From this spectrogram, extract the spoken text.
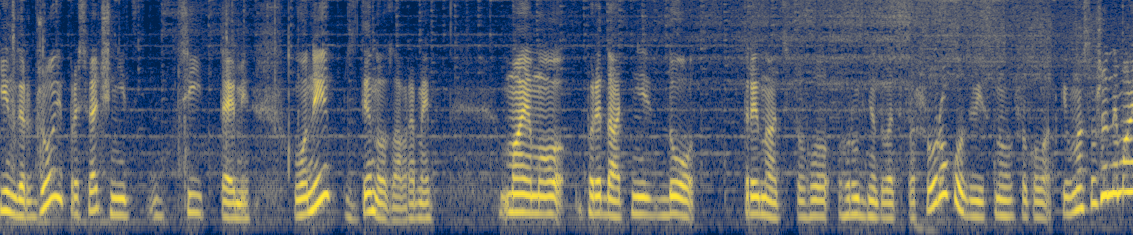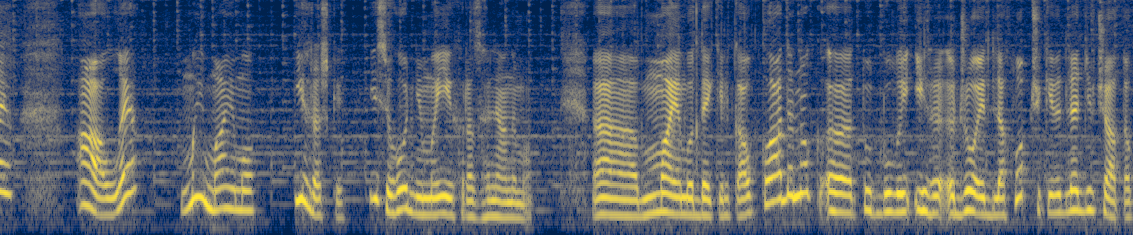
Kinder Joy присвячені цій темі. Вони з динозаврами. Маємо придатні до 13 грудня 2021 року. Звісно, шоколадки в нас вже немає. Але ми маємо іграшки, і сьогодні ми їх розглянемо. Е, маємо декілька обкладинок. Е, тут були ігри Джої для хлопчиків і для дівчаток.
